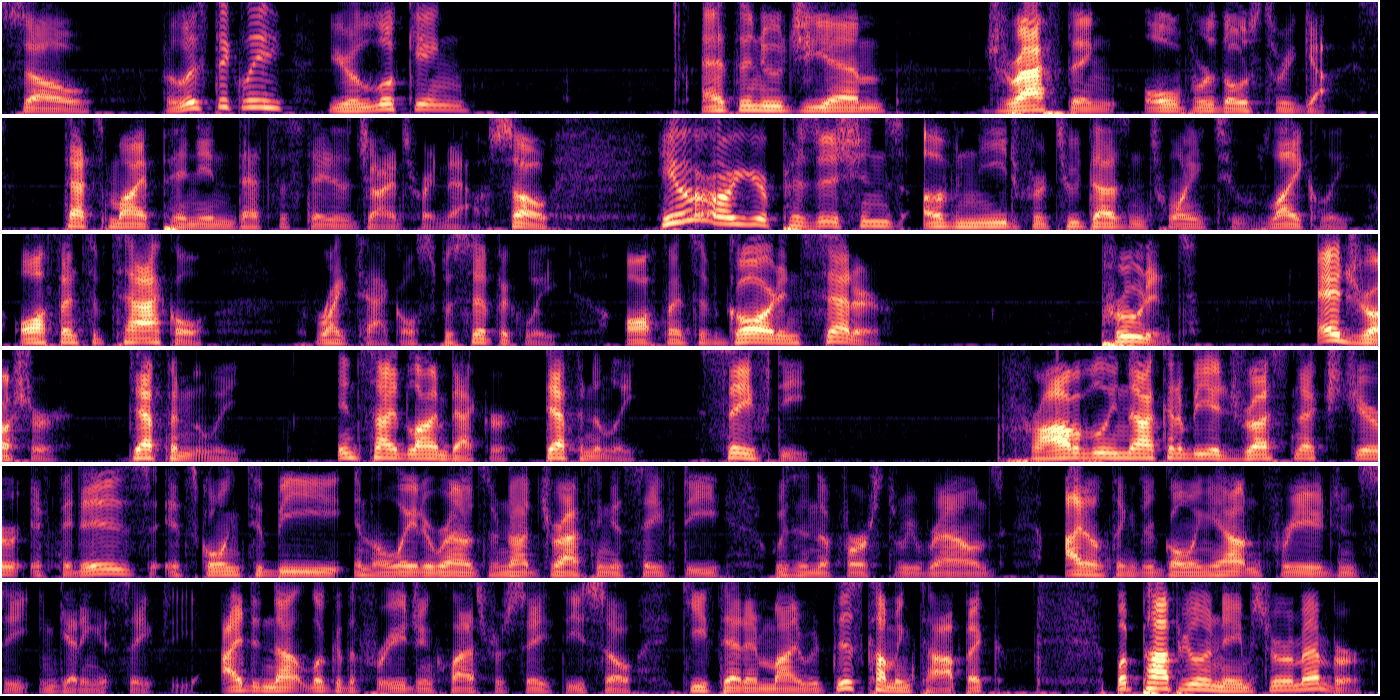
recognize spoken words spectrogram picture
So, realistically, you're looking at the new GM drafting over those three guys. That's my opinion. That's the state of the Giants right now. So, here are your positions of need for 2022. Likely offensive tackle, right tackle specifically, offensive guard and center. Prudent. Edge rusher, definitely. Inside linebacker, definitely. Safety, probably not going to be addressed next year. If it is, it's going to be in the later rounds. They're not drafting a safety within the first three rounds. I don't think they're going out in free agency and getting a safety. I did not look at the free agent class for safety, so keep that in mind with this coming topic. But popular names to remember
